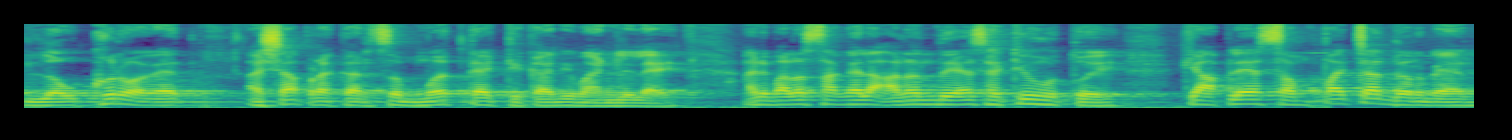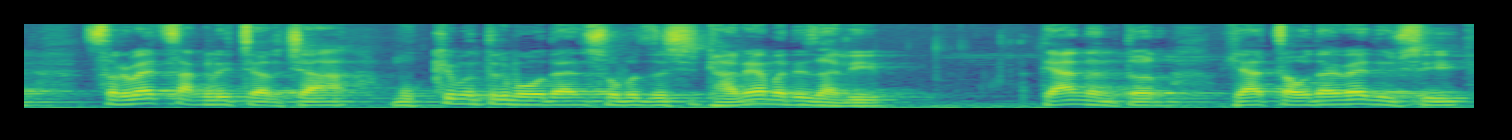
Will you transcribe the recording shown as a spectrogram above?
लवकर व्हाव्यात अशा प्रकारचं मत त्या ठिकाणी मांडलेलं आहे. आणि मला सांगायला आनंद यासाठी होतो आहे की आपल्या या संपाच्या दरम्यान सर्वात चांगली चर्चा मुख्यमंत्री महोदयांसोबत जशी ठाण्यामध्ये झाली त्यानंतर ह्या चौदाव्या दिवशी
